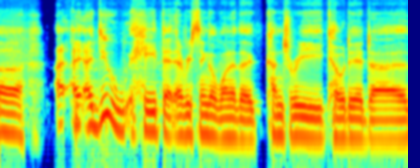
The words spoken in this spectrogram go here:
Uh, I, I- do hate that every single one of the country coded uh,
